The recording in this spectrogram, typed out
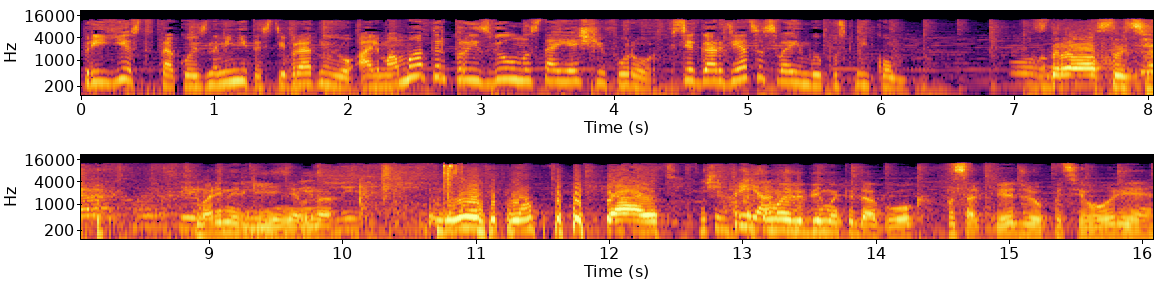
Приезд такой знаменитости в родную Альма-Матер произвел настоящий фурор. Все гордятся своим выпускником. Здравствуйте. Марина Евгеньевна. Люди к нас посещают. Очень Это приятно. мой любимый педагог по сольфеджио, по теории.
